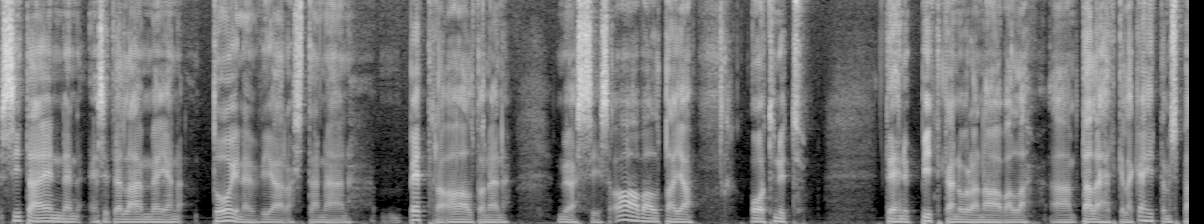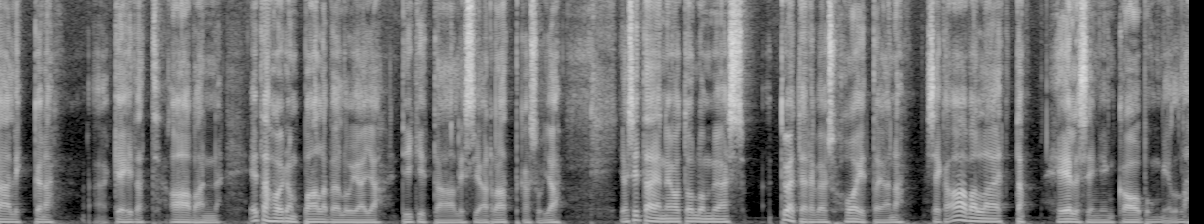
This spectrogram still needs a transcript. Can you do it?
sitä ennen esitellään meidän toinen vieras tänään, Petra Aaltonen myös siis Aavalta ja oot nyt tehnyt pitkän uran Aavalla ää, tällä hetkellä kehittämispäällikkönä. Ää, kehität Aavan etähoidon palveluja ja digitaalisia ratkaisuja. Ja sitä ennen oot ollut myös työterveyshoitajana sekä Aavalla että Helsingin kaupungilla.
